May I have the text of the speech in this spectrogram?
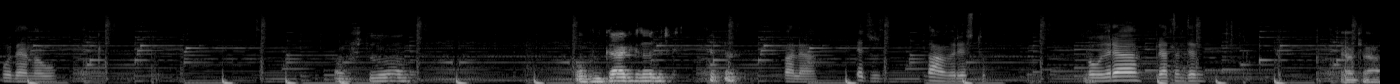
Благодаря много. Общо... Колко ви казах за бисквитката? Валя. Ето, даваме ресто. Благодаря, приятен ден. Чао, чао.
